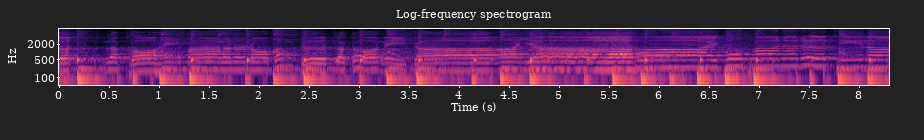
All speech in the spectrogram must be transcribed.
ิด และขอให้มาแล้วนอบังเกิดแล้วก็ในกายาวายกูพานะเรือที่ลา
